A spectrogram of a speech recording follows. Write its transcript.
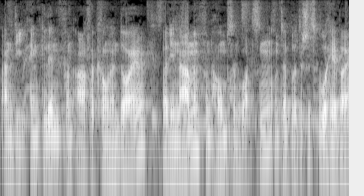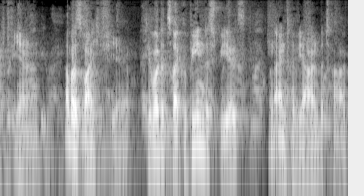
an die Enkelin von Arthur Conan Doyle, weil die Namen von Holmes und Watson unter britisches Urheberrecht fielen. Aber das war nicht viel. Sie wollte zwei Kopien des Spiels und einen trivialen Betrag.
